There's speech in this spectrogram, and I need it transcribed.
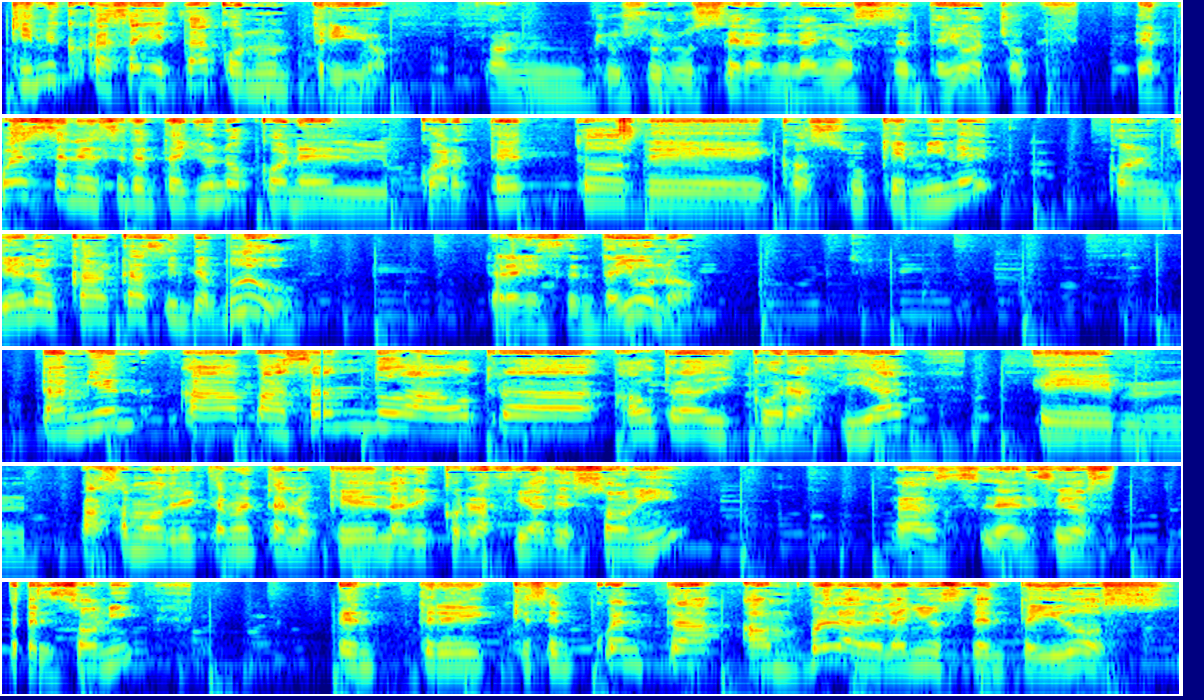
Kimiko Kasai está con un trío, con Yuzuru Sera en el año 68. Después en el 71 con el cuarteto de Kosuke Mine, con Yellow Carcass in the Blue, del año 71. También ah, pasando a otra, a otra discografía, eh, pasamos directamente a lo que es la discografía de Sony, las- del sello de Sony, entre que se encuentra Umbrella del año 72,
